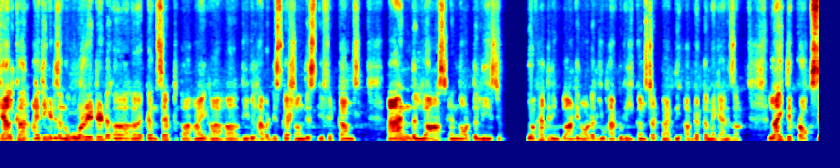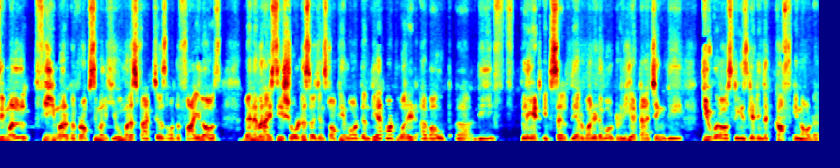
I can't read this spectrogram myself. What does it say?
Calcar, I think it is an overrated uh, uh, concept. Uh, I uh, uh, we will have a discussion on this if it comes. And the last and not the least, you have had an implant in order. You have to reconstruct that the abductor mechanism, like the proximal femur, uh, proximal humerus fractures or the PHILOS. Whenever I see shoulder surgeons talking about them, they are not worried about the plate itself. They are worried about reattaching the tuberosities, getting the cuff in order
